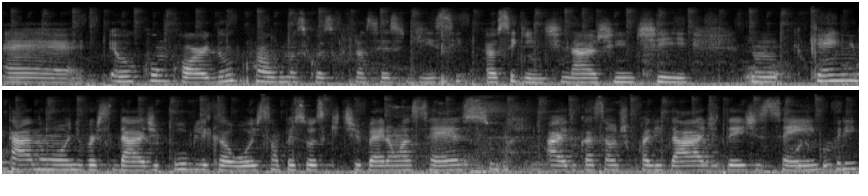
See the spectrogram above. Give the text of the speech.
É, eu concordo com algumas coisas que o Francisco disse. É o seguinte, né? A gente. Quem está numa universidade pública hoje são pessoas que tiveram acesso à educação de qualidade desde sempre.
